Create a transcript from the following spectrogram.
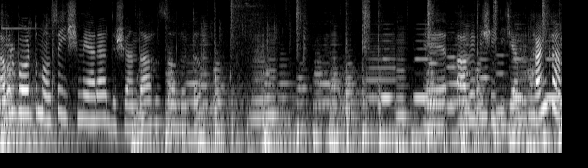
Hoverboard'um olsa işime yarardı şu an. Daha hızlı olurdu. Ee, abi bir şey diyeceğim. Kankam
